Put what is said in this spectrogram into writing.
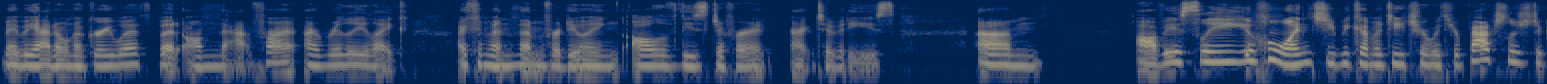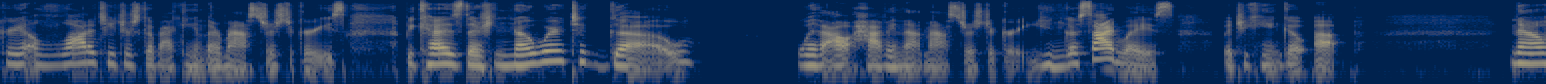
maybe I don't agree with, but on that front, I really like I commend them for doing all of these different activities. Um, obviously, once you become a teacher with your bachelor's degree, a lot of teachers go back and get their master's degrees because there's nowhere to go without having that master's degree. You can go sideways, but you can't go up. Now,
